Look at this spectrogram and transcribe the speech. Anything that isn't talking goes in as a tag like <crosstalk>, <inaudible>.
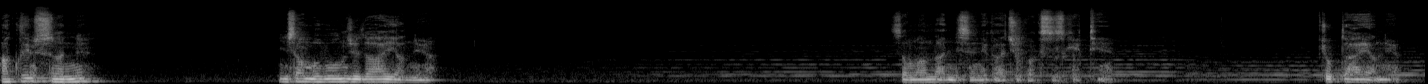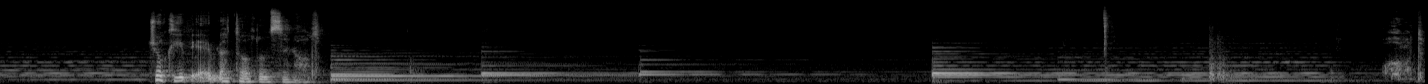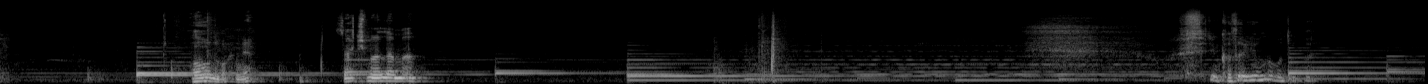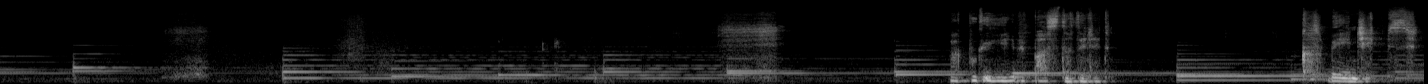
Haklıymışsın anne. İnsan baba olunca daha iyi anlıyor. Zamanında annesine ne kadar çok haksızlık ettiğini. Çok daha iyi anlıyor. Çok iyi bir evlat oldun sen oğlum. Olamadım anne. Saçmalama. Senin kadar iyi olamadım ben. Bak bugün yeni bir pasta denedim. Bakalım beğenecek misin?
